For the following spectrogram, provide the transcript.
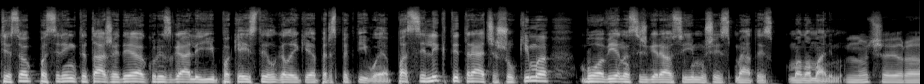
tiesiog pasirinkti tą žaidėją, kuris gali jį pakeisti ilgalaikėje perspektyvoje. Pasilikti trečią šaukimą buvo vienas iš geriausių įėjimų šiais metais, mano manimu. Nu, čia yra,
